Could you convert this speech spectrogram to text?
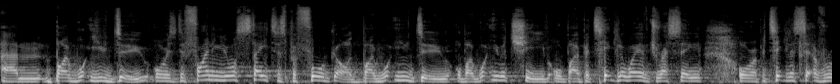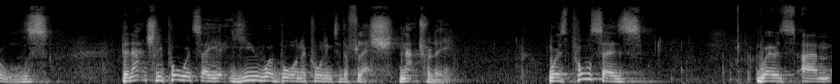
um, by what you do, or is defining your status before God by what you do, or by what you achieve, or by a particular way of dressing, or a particular set of rules, then actually Paul would say you were born according to the flesh, naturally. Whereas Paul says, whereas um,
